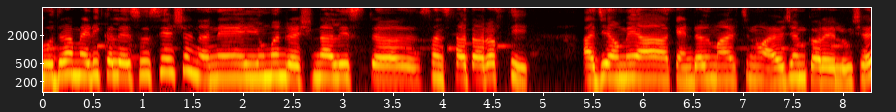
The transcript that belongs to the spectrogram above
ગોધરા મેડિકલ એસોસિએશન અને હ્યુમન રેશનાલિસ્ટ સંસ્થા તરફથી આજે અમે આ કેન્ડલ માર્ચનું આયોજન કરેલું છે.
